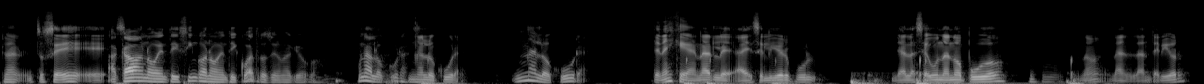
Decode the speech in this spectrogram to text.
Claro, entonces, eh, Acaban 95 a 94, si no me equivoco. Una locura. Una locura. Una locura. Tenés que ganarle a ese Liverpool. Ya la segunda no pudo, ¿no? La, la anterior.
